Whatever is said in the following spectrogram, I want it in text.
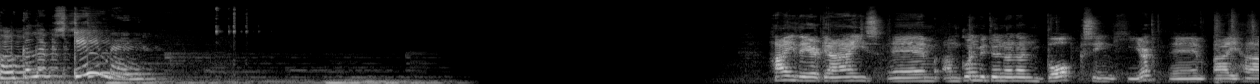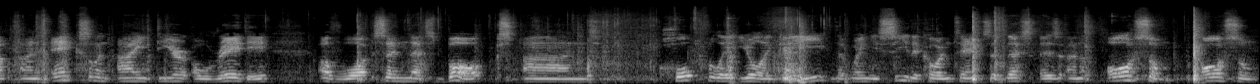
Apocalypse Gaming. Hi there guys, um, I'm going to be doing an unboxing here. Um, I have an excellent idea already of what's in this box and hopefully you'll agree that when you see the contents that this is an awesome, awesome,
